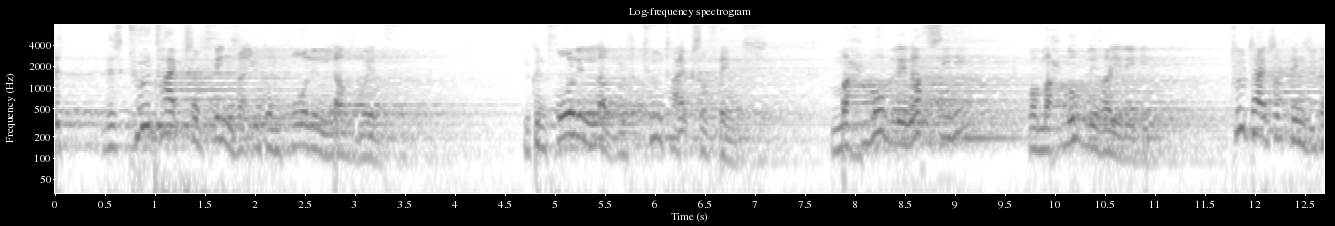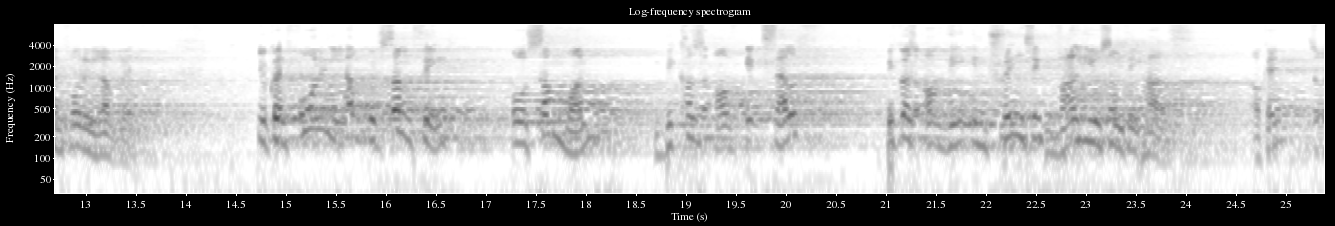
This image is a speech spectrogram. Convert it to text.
that there's two types of things that you can fall in love with. You can fall in love with two types of things. Mahbub li nafsihi or mahbub li ghayrihi. Two types of things you can fall in love with. You can fall in love with something or someone because of itself because of the intrinsic value something has. Okay? So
